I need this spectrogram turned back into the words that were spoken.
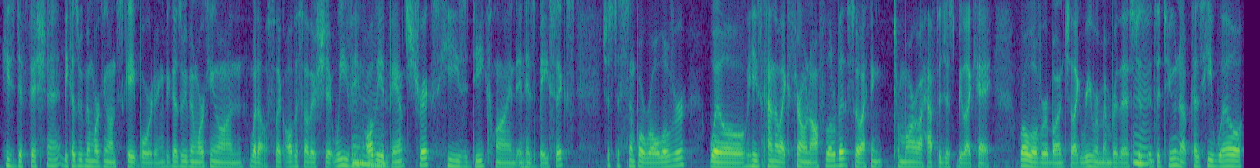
he's deficient because we've been working on skateboarding, because we've been working on what else? Like all this other shit, weaving, all the mm-hmm. advanced tricks. He's declined in his basics. Just a simple rollover will, he's kind of like thrown off a little bit. So I think tomorrow I have to just be like, hey, roll over a bunch, like re remember this. Just mm-hmm. it's a tune up because he will.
